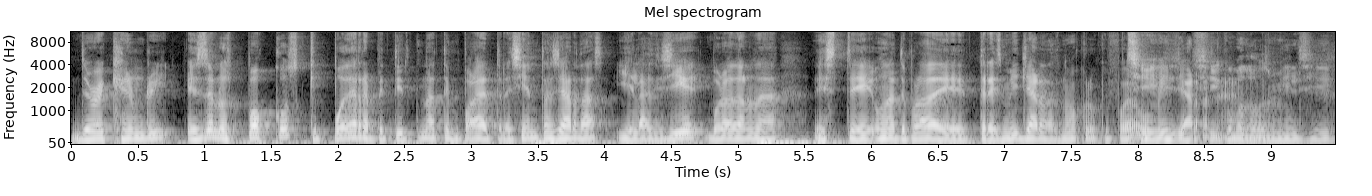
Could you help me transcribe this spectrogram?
Derek Henry, es de los pocos que puede repetir una temporada de 300 yardas y el que sigue vuelve a dar una, este, una temporada de 3000 yardas, ¿no? Creo que fue, sí, o 1000 yardas. Sí, como 2000, sí.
